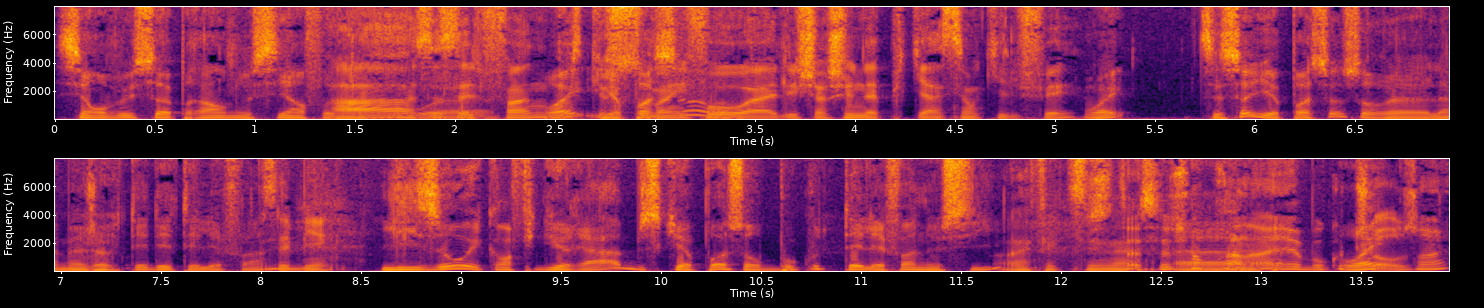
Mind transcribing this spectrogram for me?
si on veut se prendre aussi en photo. Ah, ça, c'est le fun. ouais, parce il que y a pas souvent, ça. il faut aller chercher une application qui le fait. Oui, c'est ça. Il n'y a pas ça sur euh, la majorité des téléphones. C'est bien. L'ISO est configurable, ce qu'il n'y a pas sur beaucoup de téléphones aussi. Ouais, effectivement. C'est assez surprenant. Euh, Il y a beaucoup ouais. de choses. Hein?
